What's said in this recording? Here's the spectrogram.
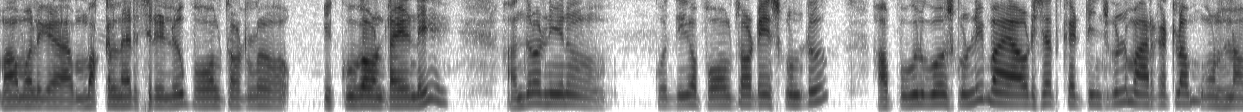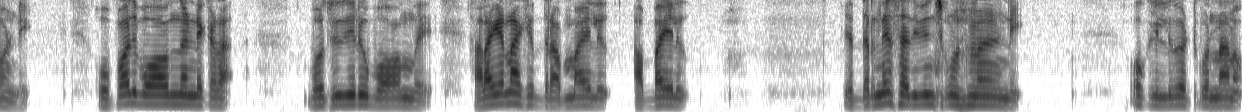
మామూలుగా మొక్కల నర్సరీలు పూల తోటలు ఎక్కువగా ఉంటాయండి. అందులో నేను కొద్దిగా పూల తోట వేసుకుంటూ ఆ పువ్వులు కోసుకుండి మా ఆవిడ చేత కట్టించుకుంటూ మార్కెట్లో అమ్ముకుంటున్నామండి. ఉపాధి బాగుందండి ఇక్కడ. బతుకుదీరు బాగుంది. అలాగే నాకు ఇద్దరు అమ్మాయిలు అబ్బాయిలు. ఇద్దరినే చదివించుకుంటున్నానండి. ఒక ఇల్లు కట్టుకున్నాను.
